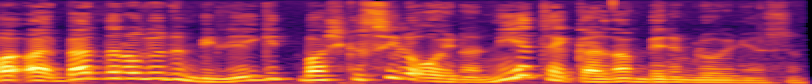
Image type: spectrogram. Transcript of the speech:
Ba- benden alıyordun bilyeyi git başkasıyla oyna. Niye tekrardan benimle oynuyorsun?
